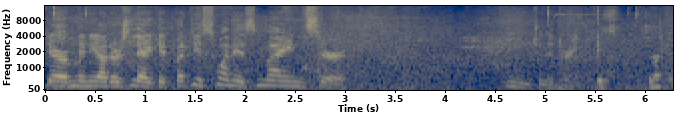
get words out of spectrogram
There are many others like it, but this one is mine, sir. Into the drink. Exactly.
